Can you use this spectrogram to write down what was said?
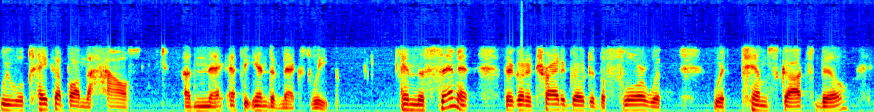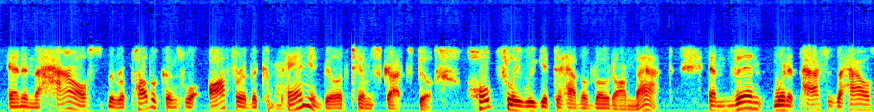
we will take up on the House at, at the end of next week. In the Senate, they're going to try to go to the floor with with Tim Scott's bill, and in the House, the Republicans will offer the companion bill of Tim Scott's bill. Hopefully, we get to have a vote on that. And then, when it passes the House,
